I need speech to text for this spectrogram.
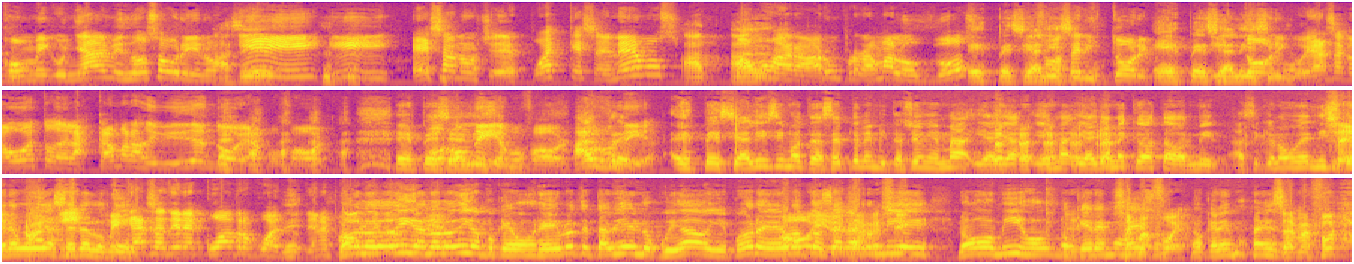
Con mi cuñada y mis dos sobrinos Así y, y esa noche después que cenemos A- vamos a- grabar un programa los dos que Eso va a ser Especialísimo. histórico. Especialísimo. Histórico. Ya se acabó esto de las cámaras divididas en dos ya, por favor. Especialísimo. Por un día, por favor. por un Alfred, día. especialísimo, te acepto la invitación, es más, y allá, y es más, y allá me quedo hasta dormir, así que no voy, ni Sí, siquiera voy a hacer el Mi hotel. casa tiene cuatro cuartos. Eh, No, no lo diga, no lo diga, porque Jorge Ebro te está viendo, cuidado, y después Jorge Ebro entonces agarra un día sí. y, no, mijo, no Verdad, queremos se me eso, fue. no queremos eso. Se me fue.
